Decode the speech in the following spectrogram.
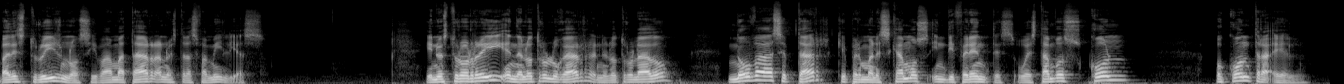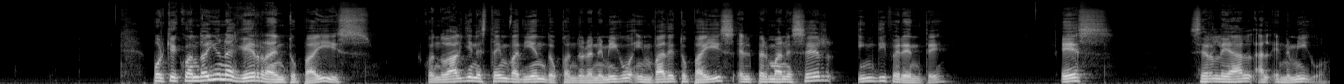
va a destruirnos y va a matar a nuestras familias. Y nuestro rey en el otro lugar, en el otro lado, no va a aceptar que permanezcamos indiferentes o estamos con o contra él. Porque cuando hay una guerra en tu país, cuando alguien está invadiendo, cuando el enemigo invade tu país, el permanecer indiferente es ser leal al enemigo.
